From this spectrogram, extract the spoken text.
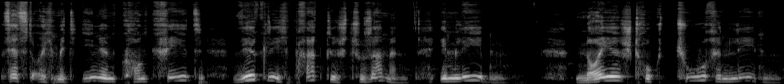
setzt euch mit ihnen konkret, wirklich praktisch zusammen im Leben. Neue Strukturen leben,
